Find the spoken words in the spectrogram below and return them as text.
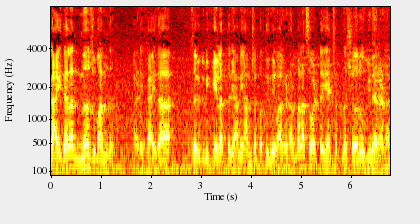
कायद्याला न जुमानणं आणि कायदा जरी तुम्ही केलात तरी आम्ही आमच्या पद्धतीने वागणार. मला असं वाटतं याच्यातनं शहरं उभी नाही राहणार.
